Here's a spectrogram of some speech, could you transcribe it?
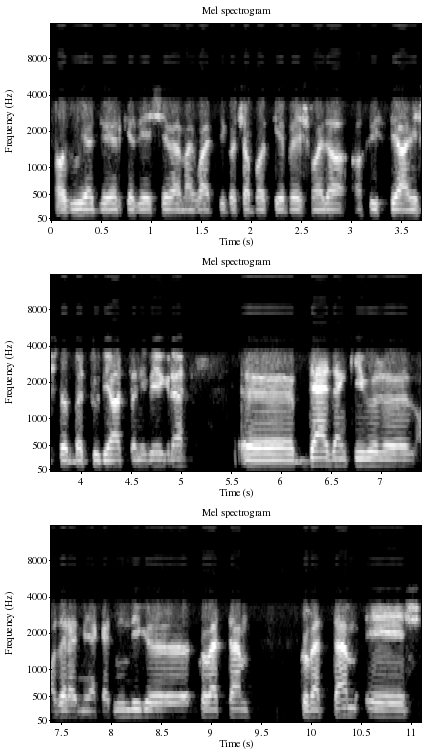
az új edző érkezésével megváltozik a csapatképe, és majd a, a Krisztián is többet tud játszani végre. De ezen kívül az eredményeket mindig követtem, követtem, és,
